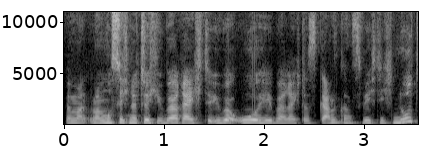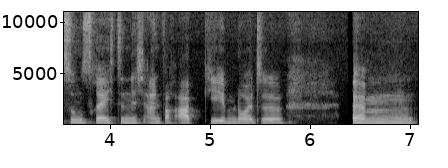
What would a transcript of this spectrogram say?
wenn man, man muss sich natürlich über Rechte, über Urheberrechte, das ist ganz, ganz wichtig, Nutzungsrechte nicht einfach abgeben, Leute. Ähm,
